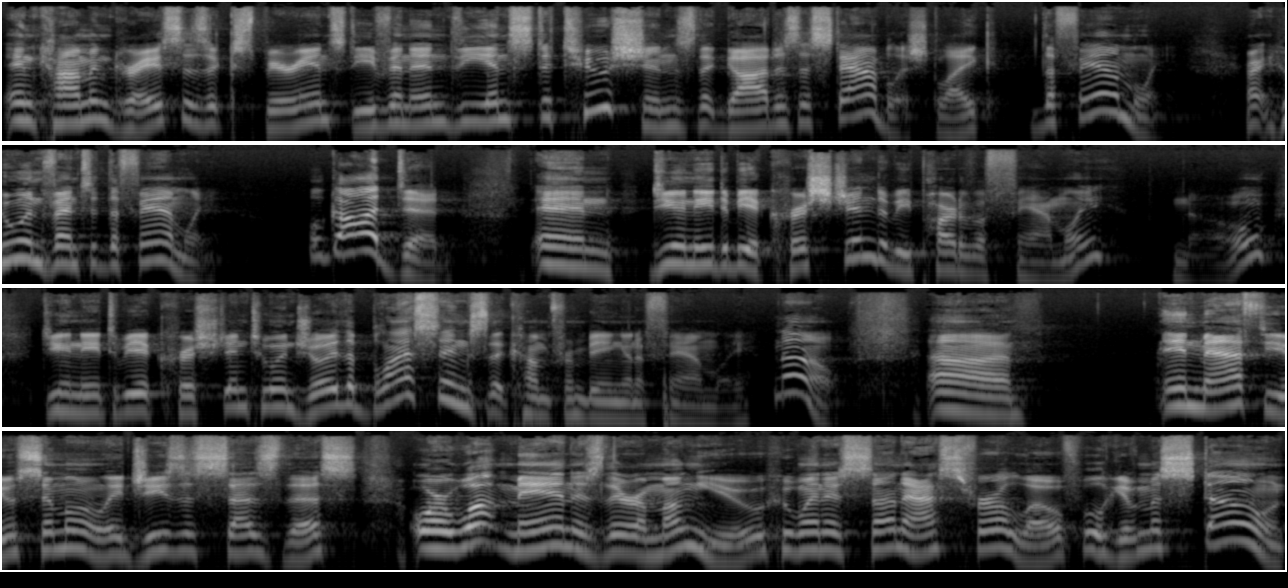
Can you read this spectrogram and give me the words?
And common grace is experienced even in the institutions that God has established, like the family. Right? Who invented the family? Well, God did. And do you need to be a Christian to be part of a family? No. Do you need to be a Christian to enjoy the blessings that come from being in a family? No. Uh, in Matthew, similarly, Jesus says this Or what man is there among you who, when his son asks for a loaf, will give him a stone?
